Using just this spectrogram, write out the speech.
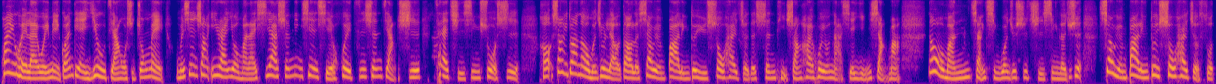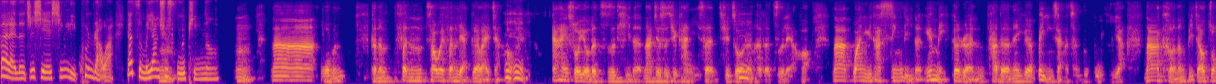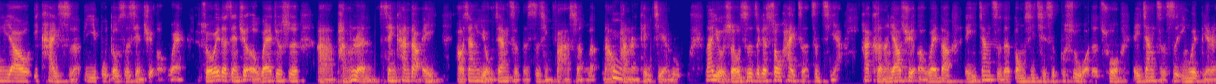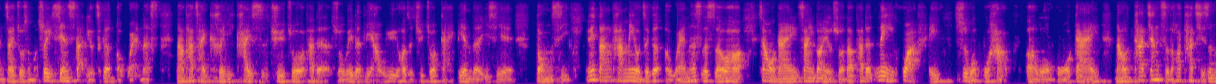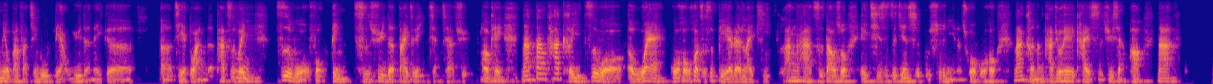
欢迎回来，唯美观点又讲，我是中美。我们线上依然有马来西亚生命线协会资深讲师蔡池新硕士。好，上一段呢，我们就聊到了校园霸凌对于受害者的身体伤害会有哪些影响嘛？那我们想请问，就是池新的，就是校园霸凌对受害者所带来的这些心理困扰啊，要怎么样去扶平呢？嗯，那我们可能分稍微分两个来讲嗯嗯。刚才所有的肢体的，那就是去看医生去做任何的治疗哈。那关于他心理的，因为每个人他的那个被影响的程度不一样，那可能比较重要。一开始啊，第一步都是先去 aware。所谓的先去 aware，就是啊，旁人先看到，哎，好像有这样子的事情发生了，然后旁人可以介入。那有时候是这个受害者自己啊，他可能要去耳闻到，哎，这样子的东西其实不是我的错，哎，这样子是因为别人在做什么，所以先 start 有这个。awareness，然后他才可以开始去做他的所谓的疗愈或者去做改变的一些东西。因为当他没有这个 awareness 的时候，哈，像我刚才上一段有说到，他的内化，诶，是我不好，呃，我活该。然后他这样子的话，他其实没有办法进入疗愈的那个呃阶段的，他只会自我否定，持续的带这个影响下去。OK，那当他可以自我 aware 过后，或者是别人来提，让他知道说，哎，其实这件事不是你的错过后，那可能他就会开始去想啊，那。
